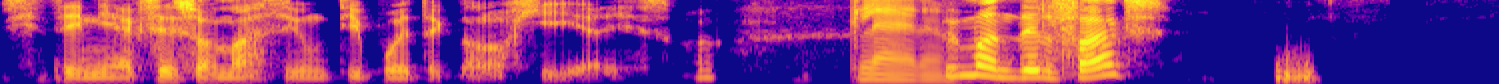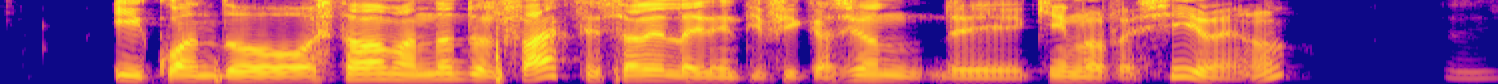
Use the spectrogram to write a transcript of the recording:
si tenía acceso a más de un tipo de tecnología y eso. ¿no? Me Claro. mandé el fax y cuando estaba mandando el fax te sale la identificación de quien lo recibe, ¿no? Mm.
